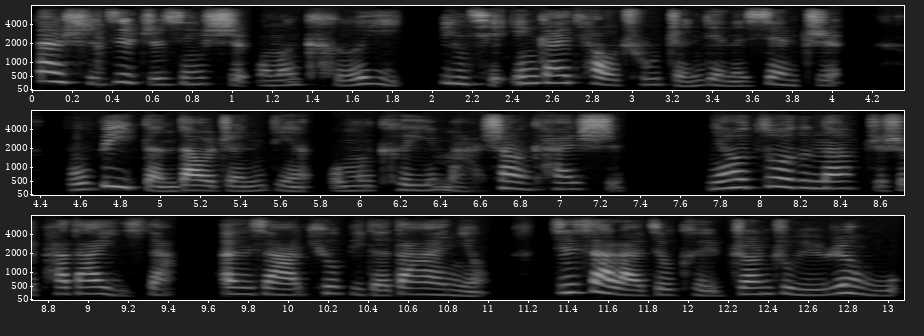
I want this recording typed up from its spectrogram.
但实际执行时，我们可以并且应该跳出整点的限制，不必等到整点，我们可以马上开始。你要做的呢，只是啪嗒一下按下 Q 币的大按钮，接下来就可以专注于任务，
